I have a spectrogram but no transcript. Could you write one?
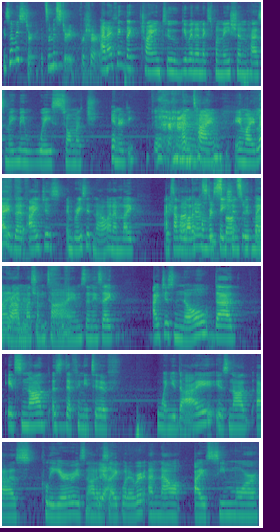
It's a mystery. It's a mystery for sure. And I think like trying to give it an explanation has made me waste so much energy and time in my life that I just embrace it now and I'm like I This have a lot of conversations with my grandma energy. sometimes and it's like I just know that it's not as definitive when you die, it's not as clear, it's not as Yeah. like whatever and now I see more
